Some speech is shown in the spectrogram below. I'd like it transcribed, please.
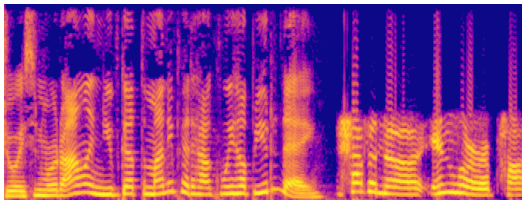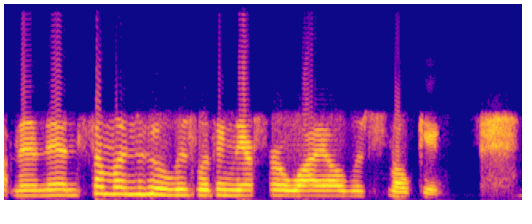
Joyce in Rhode Island, you've got the Money Pit. How can we help you today? I have an uh, in-law apartment, and someone who was living there for a while was smoking.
